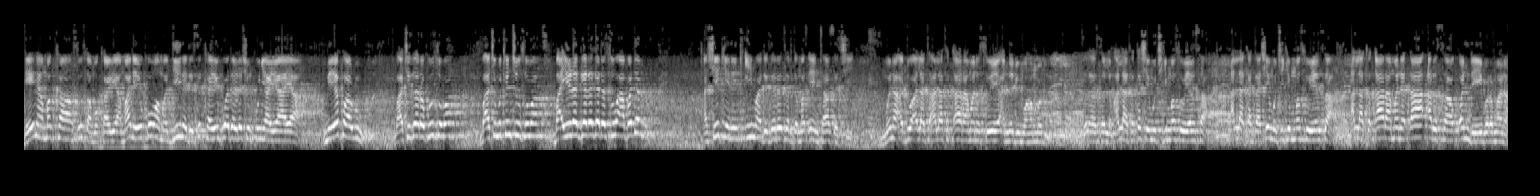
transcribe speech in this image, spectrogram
Da yana maka sun samu kariya amma da ya koma madina da suka yi gwada rashin kunya yaya? Me ya faru? Ba ci zarafinsu ba ba ci mutuncinsu ba ba yi raga-raga da su a badar? Ashe kenan kima da darajar da matsayin tasa ce. Muna addu'a Allah ta'ala ka ƙara mana soyayya annabi Muhammadu sallallahu alaihi wasallam. Allah ka kashe mu cikin masoyansa. Allah ka tashe mu cikin masoyansa. Allah ka ƙara mana da'ar saƙon da ya bar mana.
